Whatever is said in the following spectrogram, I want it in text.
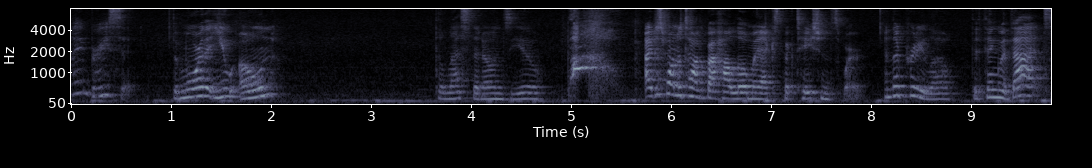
I embrace it. The more that you own, the less that owns you. Wow! I just want to talk about how low my expectations were. And they're pretty low. The thing with that,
